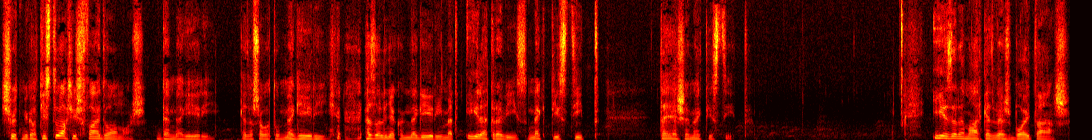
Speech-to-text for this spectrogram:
Sőt, még a tisztulás is fájdalmas, de megéri. Kedves agatom, megéri. Ez a lényeg, hogy megéri, mert életre visz, megtisztít, teljesen megtisztít. Érzele már, kedves bajtárs,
